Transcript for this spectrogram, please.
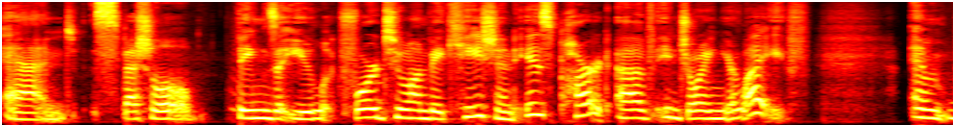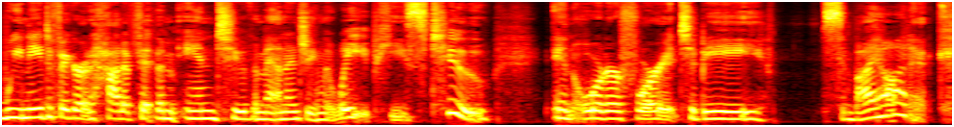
and special things that you look forward to on vacation is part of enjoying your life. And we need to figure out how to fit them into the managing the weight piece too, in order for it to be symbiotic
